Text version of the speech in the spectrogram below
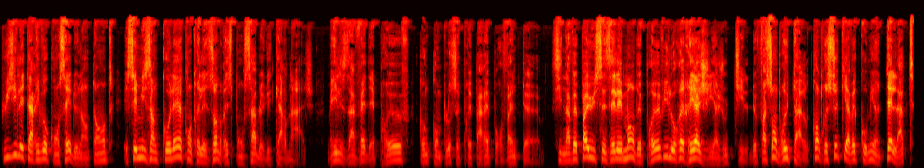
Puis il est arrivé au Conseil de l'Entente et s'est mis en colère contre les hommes responsables du carnage. Mais ils avaient des preuves qu'un complot se préparait pour 20 heures. S'il n'avait pas eu ces éléments de preuve, il aurait réagi, ajoute-t-il, de façon brutale contre ceux qui avaient commis un tel acte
